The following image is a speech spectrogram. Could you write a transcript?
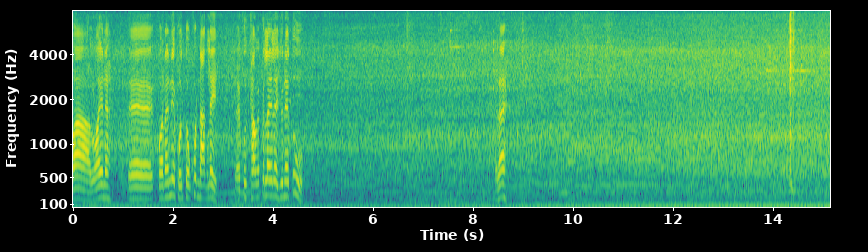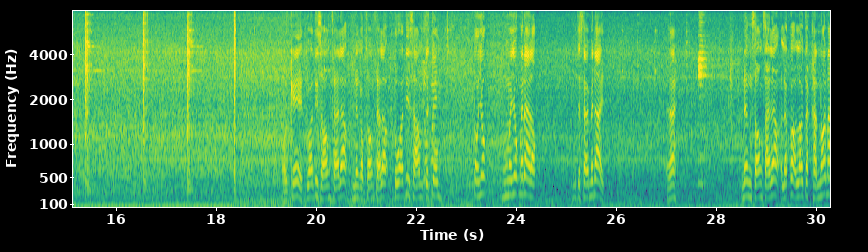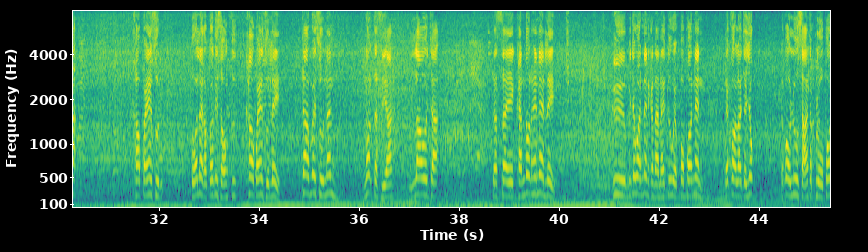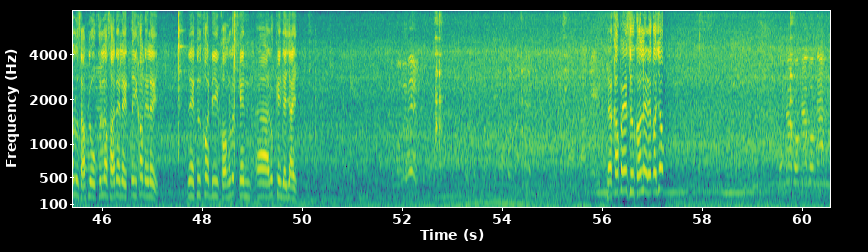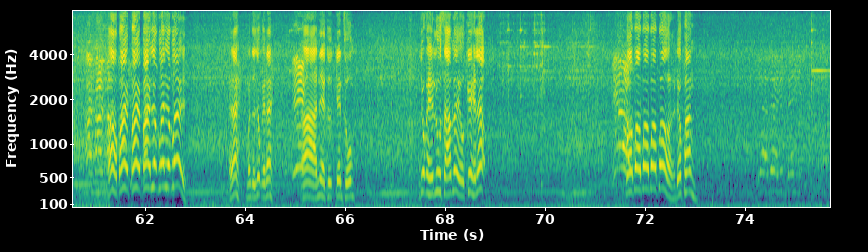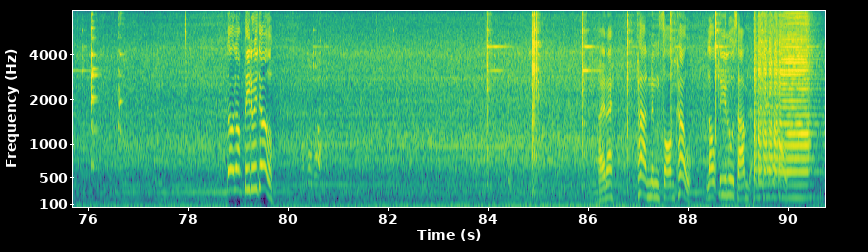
ว่าร้อยนะ แต่ก่อนนั้นนี่ฝนตกคนหนักเลย แต่คุณขับไม่เป็นไรเลยอยู่ในตู้เห็นไหมโอเค ตัวที่สองใส่แล้วหนึ่งกับสองใส่แล้ว ตัวที่สามจะจม ต้องยก มันม่ยกไม่ได้หรอกมันจะใส่ไม่ได้เห็นไหมหนึ่งสองใส่แล้วแล้วก็เราจะขันน็อตนะเข้าไปให้สุดตัวแรกกับตัวที่สองคือเข้าไปให้สุดเลย ถ้าไม่สุดนั้นน็อตจะเสีย เราจะจะใส่ขันน็อตให้แน่นเลย คือไม่ใช่ว่าแน่นขนาดไหนคือแบบพอๆแน่น แล้วก็เราจะยกแล้วก็ลูกสามจะโผล่พอลูกสามโผล่คือเราสายได้เลยตีเข้าได้เลยนี่คือข้อดีของรถเคนอ่ารถเคนใหญ่ๆ เดี๋ยวเข้าไปให้สุดก่อนเลยแล้วก็ยกบอกหน้าบอกหน้าบอกหน้าไปไปไปอ้าวไปไปไปยกเลยยกเลยเห็นไหมมันจะยกเห็นไหมเอ๊ะอ่าเนี่ยคือเกณฑ์สูง ยกให้เห็นรูสามเลยโอเคเห็นแล้วเดี๋ป้อยวป้อป้อป้อป้อเดี๋ยวพังเดี๋ยวเดี๋ยวเดี๋ยวเดี๋ยวเจ้าลองตีดูดิเจ้า บอกบอกเห็นไหมถ้าหนึ่งสองเข้า เราตีรูสามยังไงก็เข้า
